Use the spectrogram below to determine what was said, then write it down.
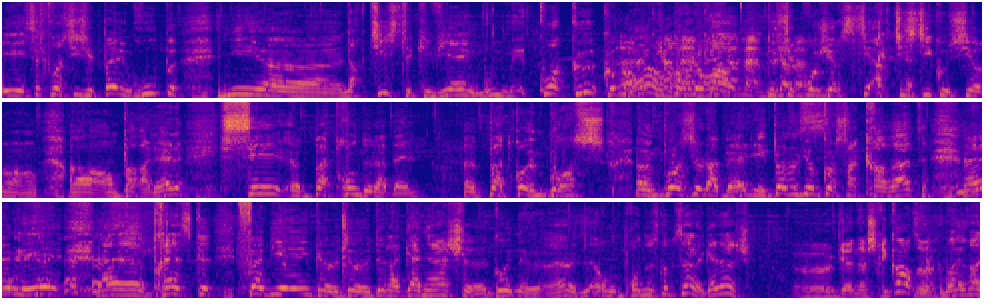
Et cette fois-ci, j'ai pas un groupe ni euh, un artiste qui vient. Mais quoique, hein, on parlera quand même, de ses projets arti- artistiques aussi en, en- en parallèle. C'est un patron de label. Un patron, un boss, un boss de label. Il n'est pas venu encore sa cravate, hein, mais euh, presque Fabien de, de la ganache. euh, euh, on prononce comme ça, la ganache. Euh, Ganache Records, ouais. Ouais, ouais,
